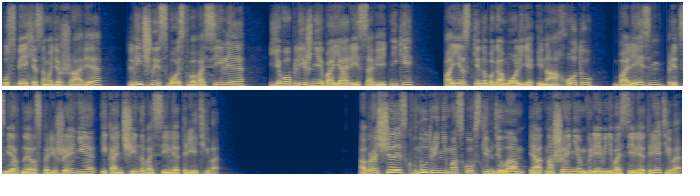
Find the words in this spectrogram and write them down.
успехи самодержавия – личные свойства Василия, его ближние бояре и советники, поездки на богомолье и на охоту, болезнь, предсмертное распоряжение и кончина Василия III. Обращаясь к внутренним московским делам и отношениям времени Василия III,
